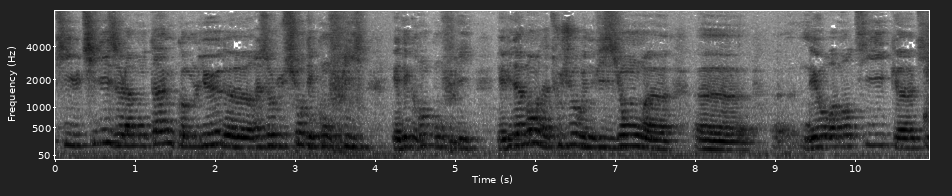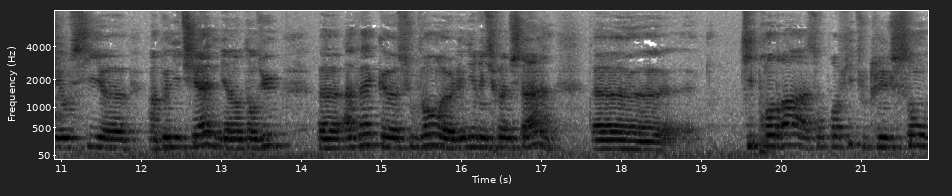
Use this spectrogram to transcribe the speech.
qui utilisent la montagne comme lieu de résolution des conflits et des grands conflits. Évidemment, on a toujours une vision néo-romantique, euh, qui est aussi euh, un peu nietzschéenne, bien entendu, euh, avec souvent Leni Riefenstahl, qui prendra à son profit toutes les leçons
